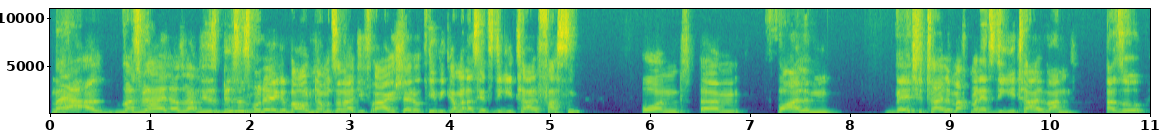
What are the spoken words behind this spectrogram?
naja, also was wir halt, also wir haben dieses Businessmodell gebaut und haben uns dann halt die Frage gestellt, okay, wie kann man das jetzt digital fassen? Und ähm, vor allem, welche Teile macht man jetzt digital wann? Also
